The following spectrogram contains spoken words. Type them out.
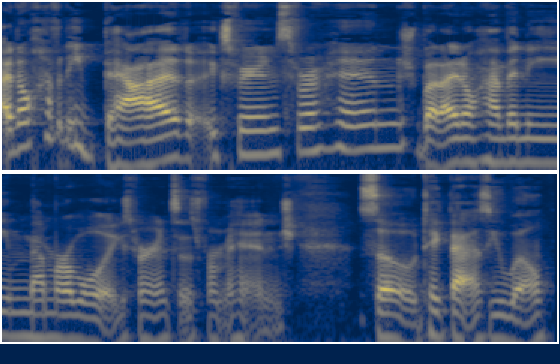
I don't have any bad experience from Hinge, but I don't have any memorable experiences from Hinge. So take that as you will.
